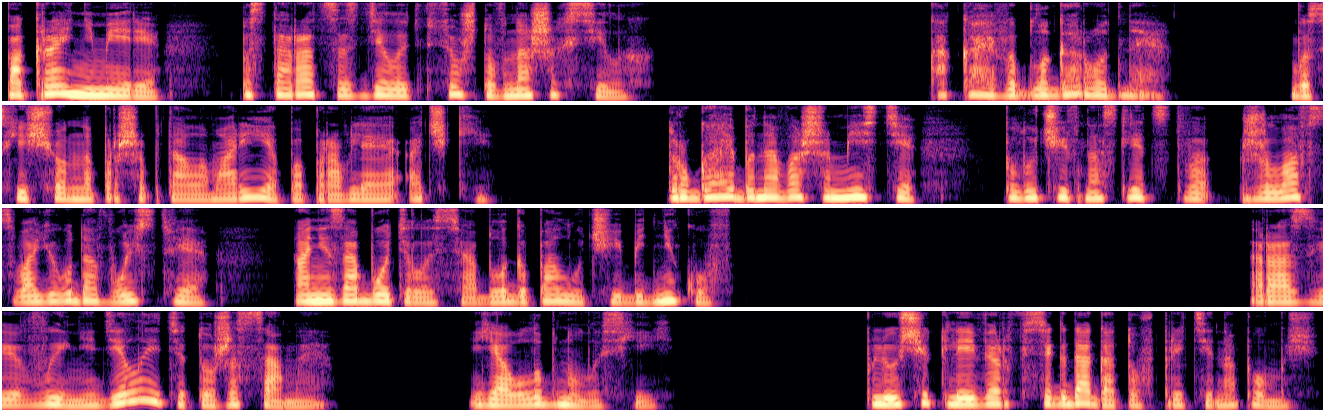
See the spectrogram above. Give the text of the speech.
По крайней мере, постараться сделать все, что в наших силах. «Какая вы благородная!» — восхищенно прошептала Мария, поправляя очки. «Другая бы на вашем месте, получив наследство, жила в свое удовольствие, а не заботилась о благополучии бедняков». «Разве вы не делаете то же самое?» Я улыбнулась ей. Плющик Левер всегда готов прийти на помощь.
